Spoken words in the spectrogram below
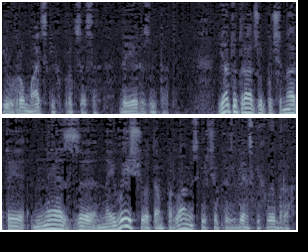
і в громадських процесах дає результати. Я тут раджу починати не з найвищого, там парламентських чи президентських виборах,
